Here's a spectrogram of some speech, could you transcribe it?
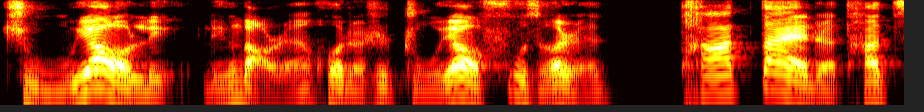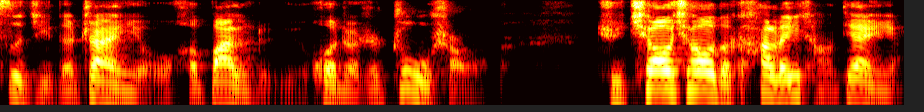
主要领领导人或者是主要负责人，他带着他自己的战友和伴侣或者是助手。去悄悄的看了一场电影，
